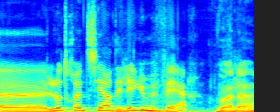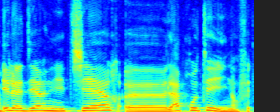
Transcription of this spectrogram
euh, l'autre tiers des légumes verts. Voilà. Et le dernier tiers, euh, la protéine, en fait.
